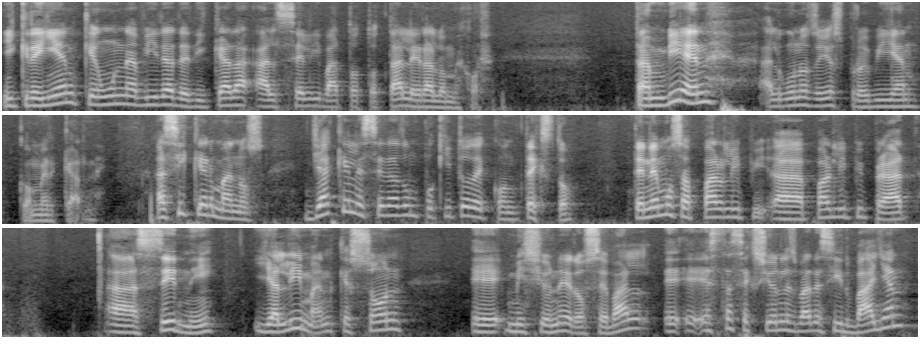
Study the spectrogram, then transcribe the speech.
y creían que una vida dedicada al celibato total era lo mejor. También algunos de ellos prohibían comer carne. Así que hermanos, ya que les he dado un poquito de contexto, tenemos a Parley, a. Pratt, a Sidney y a Lehman, que son eh, misioneros. Eh, eh, esta sección les va a decir, vayan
